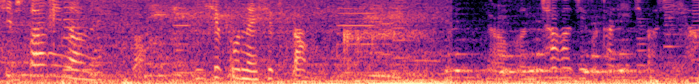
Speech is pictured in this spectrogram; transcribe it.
13이나 냈어. 20분에 13. 여러분 차 가지고 다니지 마세요.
